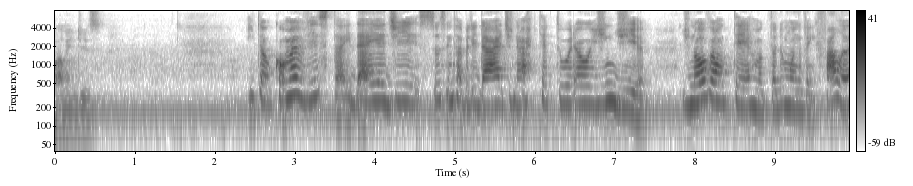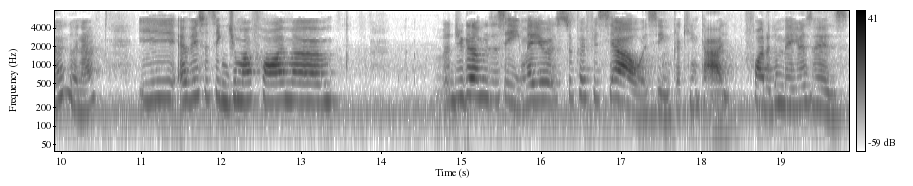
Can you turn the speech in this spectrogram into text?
além disso. Então, como é vista a ideia de sustentabilidade na arquitetura hoje em dia? De novo, é um termo que todo mundo vem falando, né? E é visto assim de uma forma, digamos assim, meio superficial, assim, para quem está fora do meio às vezes.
